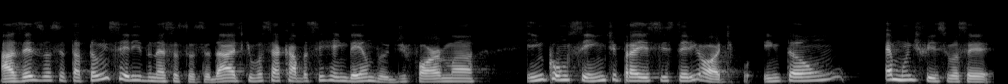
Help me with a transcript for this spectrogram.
às vezes você está tão inserido nessa sociedade que você acaba se rendendo de forma inconsciente para esse estereótipo. Então, é muito difícil você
